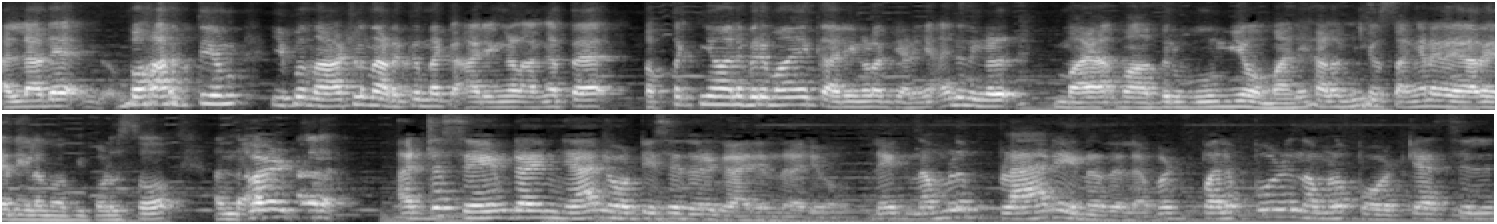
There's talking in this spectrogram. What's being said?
അല്ലാതെ വാർത്തയും ഇപ്പൊ നാട്ടിൽ നടക്കുന്ന കാര്യങ്ങൾ അങ്ങനത്തെ തത്വജ്ഞാനപരമായ കാര്യങ്ങളൊക്കെ ആണ് അതിന് നിങ്ങൾ മാതൃഭൂമിയോ മലയാളം ന്യൂസ് അങ്ങനെ വേറെ ഏതെങ്കിലും നോക്കിക്കോളൂ. So at the same time ഞാൻ നോട്ടീസ് ചെയ്ത ഒരു കാര്യം എന്താ അറിയോ? ലൈക്ക് നമ്മൾ പ്ലാൻ ചെയ്യുന്നതല്ല. ബട്ട് പലപ്പോഴും നമ്മളെ പോഡ്കാസ്റ്റിൽ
